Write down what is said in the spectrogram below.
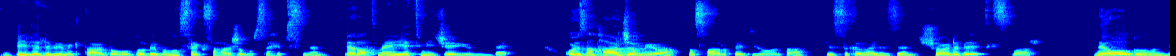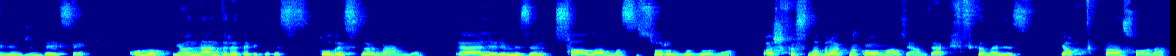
belirli bir miktarda olduğu ve bunun seksi harcanırsa hepsinin yaratmaya yetmeyeceği yönünde. O yüzden harcamıyor, tasarruf ediyor orada. Psikanalizin şöyle bir etkisi var. Ne olduğunun bilincindeysek onu yönlendirebiliriz. Dolayısıyla önemli değerlerimizin sağlanması sorumluluğunu başkasına bırakmak olmaz yani. yani psikanaliz yaptıktan sonra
